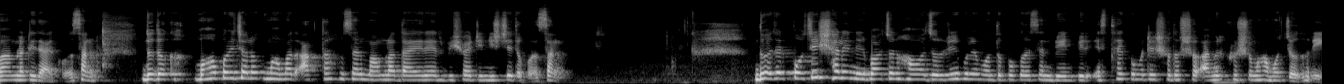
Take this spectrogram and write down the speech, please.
মামলাটি দায়ের করেছেন। দুদক মহাপরিচালক মোহাম্মদ আক্তার হোসেন মামলা দায়েরের বিষয়টি নিশ্চিত করেছেন। দু হাজার পঁচিশ সালে নির্বাচন হওয়া জরুরি বলে মন্তব্য করেছেন বিএনপির স্থায়ী কমিটির সদস্য আমির খসরু মাহমুদ চৌধুরী।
